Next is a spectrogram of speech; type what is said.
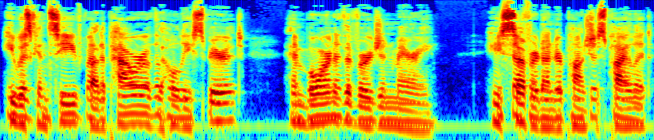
He was conceived by the power of the Holy Spirit and born of the Virgin Mary. He suffered under Pontius Pilate,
